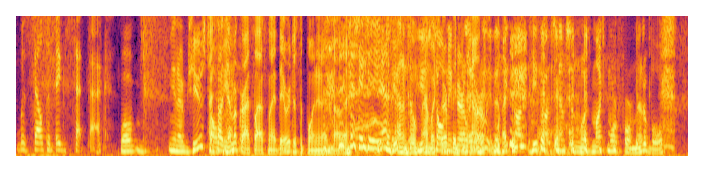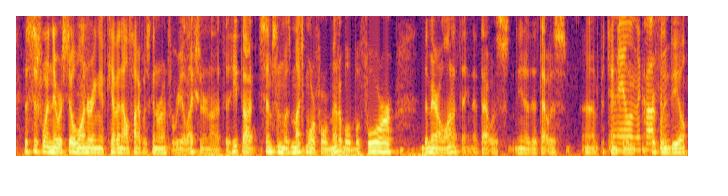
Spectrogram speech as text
was dealt a big setback. Well, you know, Hughes told me- I saw me. Democrats last night. They were disappointed. I saw that. I don't know Hughes how much told me fairly early that he thought, he thought Simpson was much more formidable. This is when they were still wondering if Kevin Eltife was going to run for re-election or not. That he thought Simpson was much more formidable before the marijuana thing. That that was you know that that was uh, potentially the a crippling deal.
